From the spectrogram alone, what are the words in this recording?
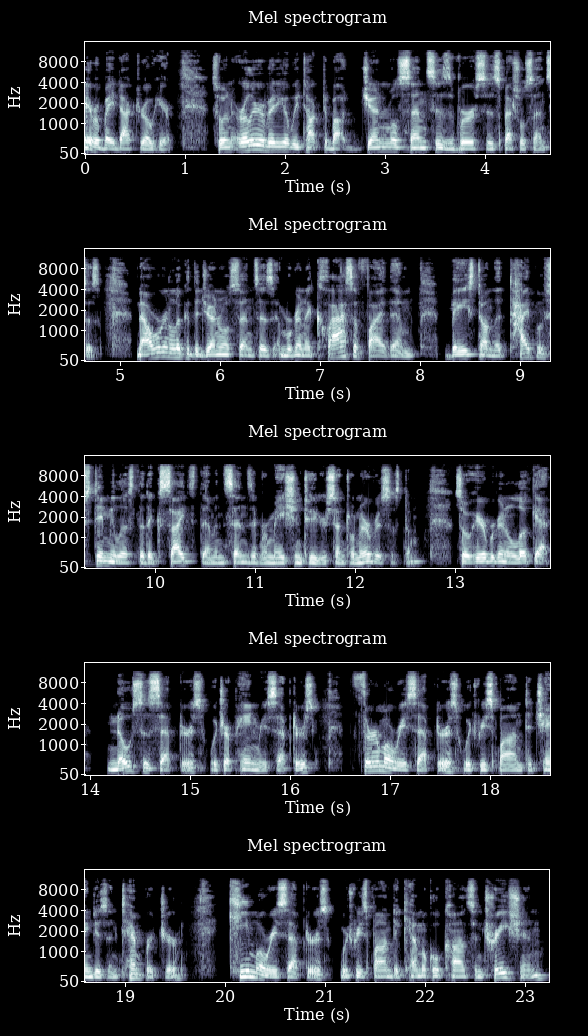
Hey everybody, Dr. O here. So in an earlier video we talked about general senses versus special senses. Now we're going to look at the general senses and we're going to classify them based on the type of stimulus that excites them and sends information to your central nervous system. So here we're going to look at nociceptors, which are pain receptors, thermoreceptors, which respond to changes in temperature, chemoreceptors, which respond to chemical concentration,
